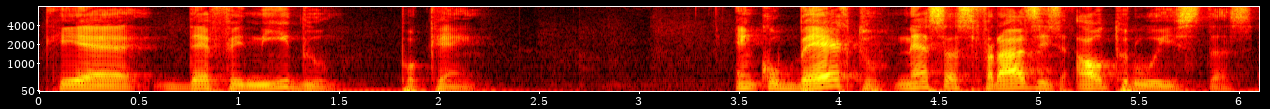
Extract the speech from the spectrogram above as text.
que é definido por quem? Encoberto nessas frases altruístas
